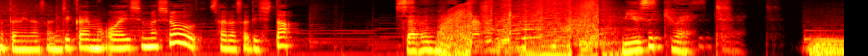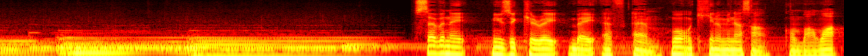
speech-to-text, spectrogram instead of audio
また皆さん次回もお会いしましょう。サラサでした。Seven, musi-curate. 78 Music Curate Bay FM をお聞きの皆さん、こんばんは。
